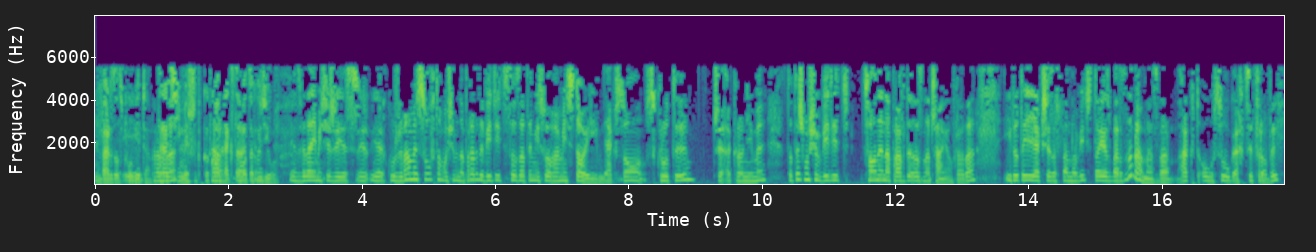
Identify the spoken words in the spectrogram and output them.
Bardzo człowiecza. Tracimy szybko tak, kontakt, tak, o co chodziło. Więc wydaje mi się, że jest, jak używamy słów, to musimy naprawdę wiedzieć, co za tymi słowami stoi. Jak są skróty, czy akronimy, to też musimy wiedzieć, co one naprawdę oznaczają, prawda? I tutaj, jak się zastanowić, to jest bardzo dobra nazwa. Akt o usługach cyfrowych,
